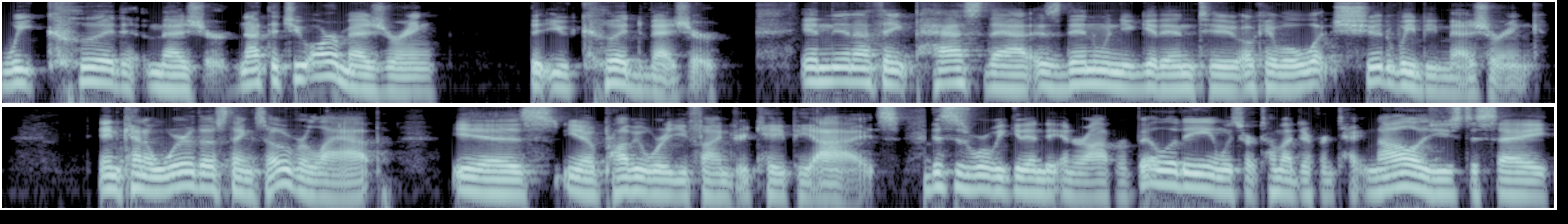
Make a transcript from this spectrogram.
we could measure, not that you are measuring, that you could measure and then I think past that is then when you get into, okay, well, what should we be measuring? And kind of where those things overlap is, you know, probably where you find your KPIs. This is where we get into interoperability and we start talking about different technologies to say,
